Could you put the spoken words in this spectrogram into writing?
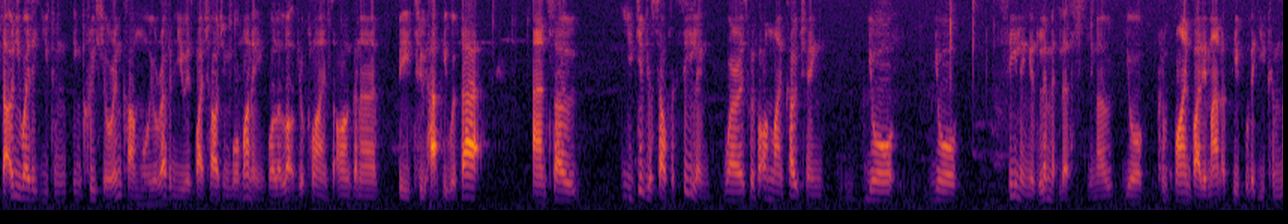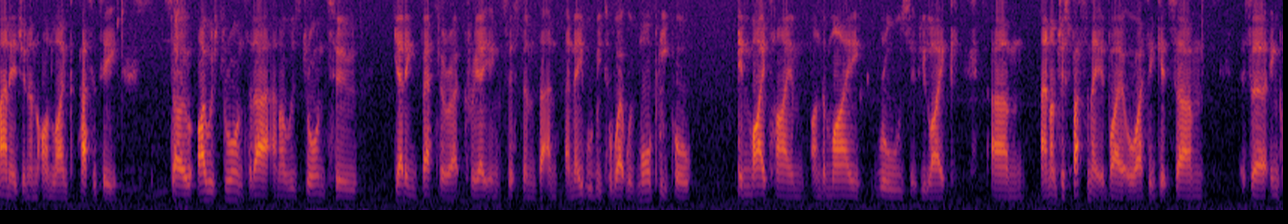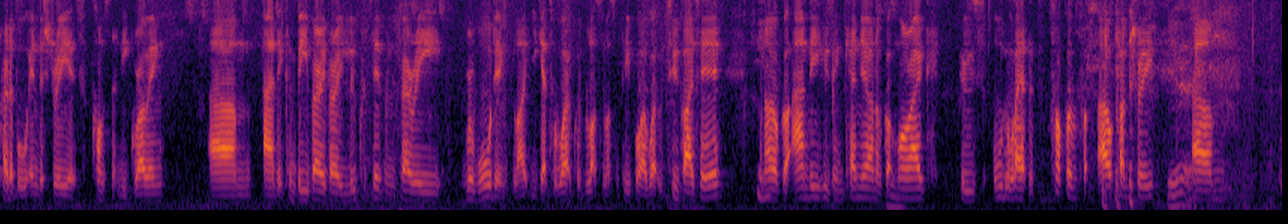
The only way that you can increase your income or your revenue is by charging more money. Well, a lot of your clients aren't going to be too happy with that. And so you give yourself a ceiling. Whereas with online coaching, your your ceiling is limitless. You know, you're confined by the amount of people that you can manage in an online capacity. So I was drawn to that, and I was drawn to getting better at creating systems that en- enabled me to work with more people in my time under my rules, if you like. Um, and I'm just fascinated by it all. I think it's um, it's an incredible industry. It's constantly growing, um, and it can be very, very lucrative and very rewarding. Like you get to work with lots and lots of people. I work with two guys here. You know, I've got Andy who's in Kenya, and I've got Morag who's all the way at the top of our country. Yeah. Um,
